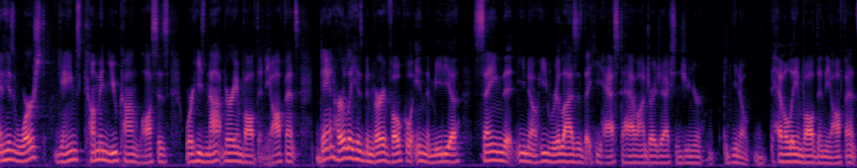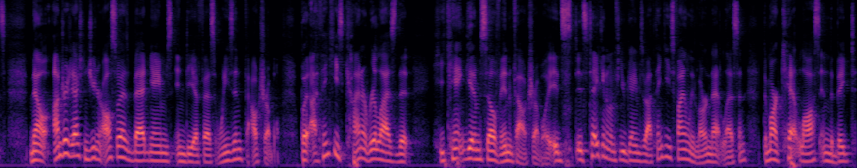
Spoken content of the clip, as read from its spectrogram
and his worst games come in UConn losses where he's not very involved in the offense. Dan Hurley has been very vocal in the media, saying that you know he realizes that he has to have Andre Jackson Jr. you know heavily involved in the offense. Now, Andre Jackson Jr. also has bad games in DFS when he's in foul trouble, but I think he's kind of realized that he can't get himself in foul trouble. It's it's taken him a few games, but I think he's finally learned that lesson. The Marquette loss in the Big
